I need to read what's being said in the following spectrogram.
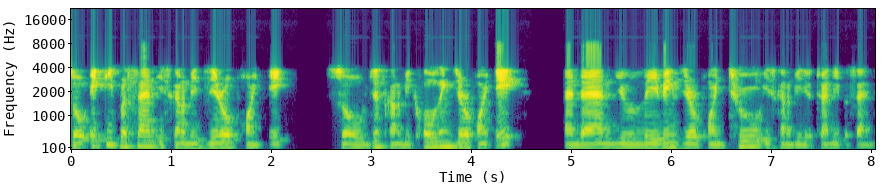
so 80% is going to be 0 0.8. So just going to be closing 0 0.8, and then you leaving 0 0.2 is going to be the 20%.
